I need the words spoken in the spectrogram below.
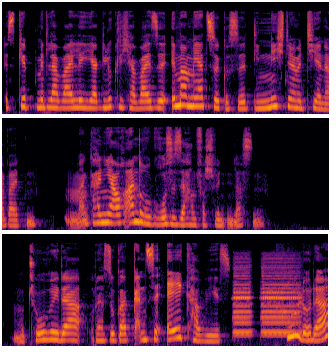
Es gibt mittlerweile ja glücklicherweise immer mehr Zirkusse, die nicht mehr mit Tieren arbeiten. Man kann ja auch andere große Sachen verschwinden lassen. Motorräder oder sogar ganze LKWs. Cool, oder?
